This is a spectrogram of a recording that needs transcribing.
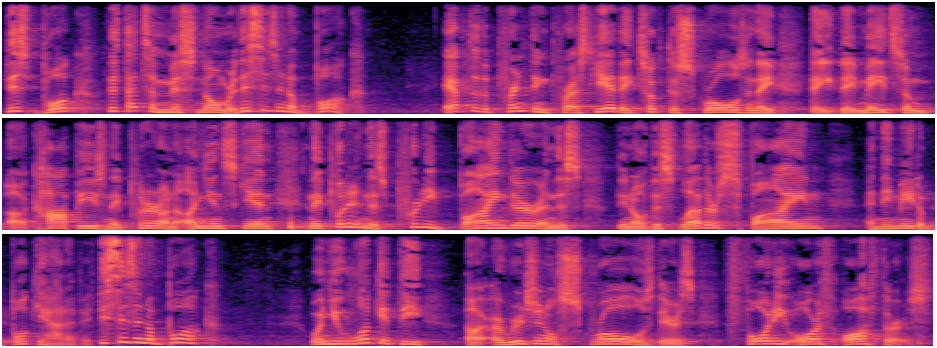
this book, this, that's a misnomer. This isn't a book. After the printing press, yeah, they took the scrolls and they, they, they made some uh, copies and they put it on onion skin and they put it in this pretty binder and this, you know, this leather spine and they made a book out of it. This isn't a book. When you look at the uh, original scrolls, there's 40 authors,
